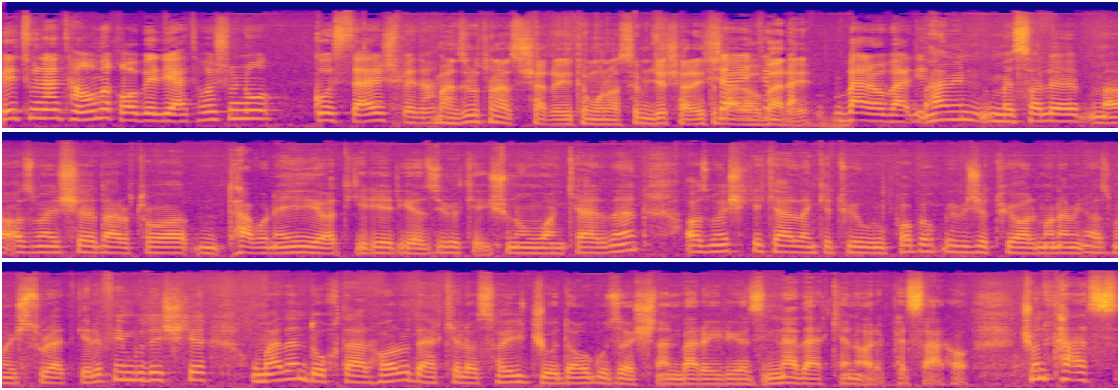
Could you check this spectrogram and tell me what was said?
بتونن تمام قابلیت هاشون رو گسترش بدن منظورتون از شرایط مناسب اینجا شرایط, شرایط برابره؟ برابری. همین مثال آزمایش در تو توانایی یادگیری ریاضی رو که ایشون عنوان کردن آزمایشی که کردن که توی اروپا به ویژه توی آلمان هم این آزمایش صورت گرفت این بودش که اومدن دخترها رو در کلاس های جدا گذاشتن برای ریاضی نه در کنار پسرها. چون تص...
